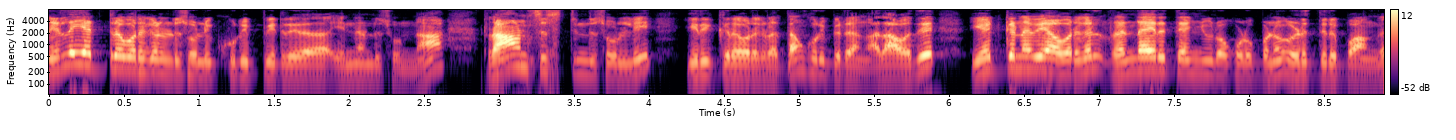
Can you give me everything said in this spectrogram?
நிலையற்றவர்கள் சொல்லி குறிப்பிடுற என்னன்னு சொன்னா ரான்சிஸ்ட்னு சொல்லி இருக்கிறவர்களை தான் குறிப்பிடுறாங்க. அதாவது ஏற்கனவே அவர்கள் ரெண்டாயிரத்தி ஐநூறுரூவா கொடுப்பனவு எடுத்திருப்பாங்க.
